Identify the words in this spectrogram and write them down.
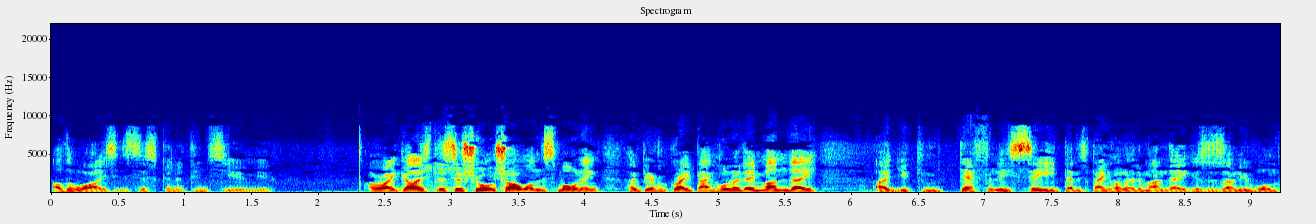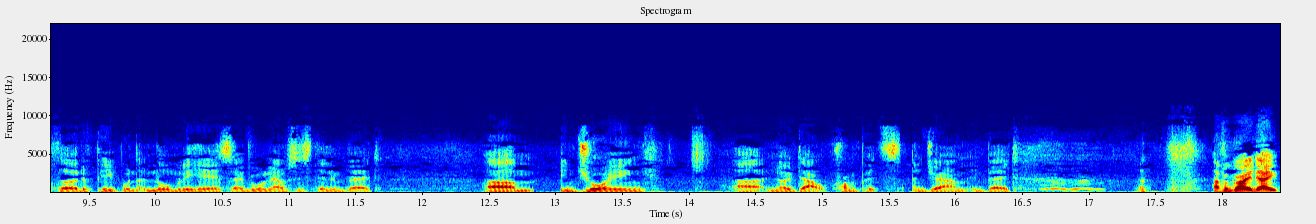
Otherwise, it's just going to consume you. All right, guys, just a short, short one this morning. Hope you have a great bank holiday Monday. Uh, you can definitely see that it's bank holiday Monday because there's only one third of people that are normally here, so everyone else is still in bed, um, enjoying, uh, no doubt, crumpets and jam in bed. have a great day.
